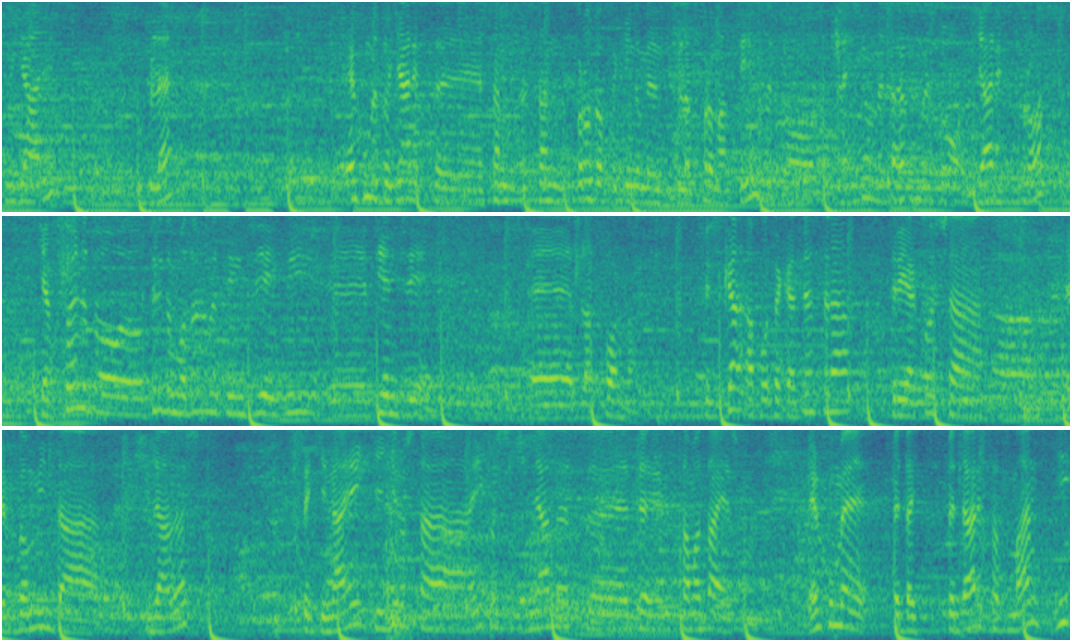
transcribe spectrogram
του Yaris, του μπλε. Έχουμε το Yaris ε, σαν, σαν πρώτο αυτοκίνητο με την πλατφόρμα αυτή, με το, το πλαίσιο, μετά έχουμε το Yaris Cross. Και αυτό είναι το τρίτο μοντέλο με την GAD ε, TNGA ε, πλατφόρμα. Φυσικά από 14 370.000 ξεκινάει και γύρω στα 20.000 ε, σταματάει ας πούμε. Έχουμε πεντάρι σασμάν ή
